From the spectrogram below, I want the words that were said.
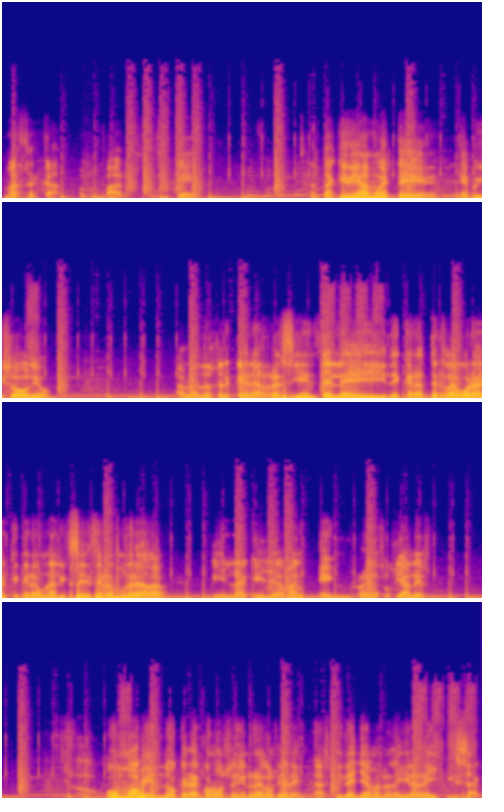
más cercanos, sus padres. Así que hasta aquí dejamos este episodio hablando acerca de la reciente ley de carácter laboral que crea una licencia remunerada, que es la que llaman en redes sociales, o más bien, no que la conocen en redes sociales, así la llaman la ley, la ley ISAC,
